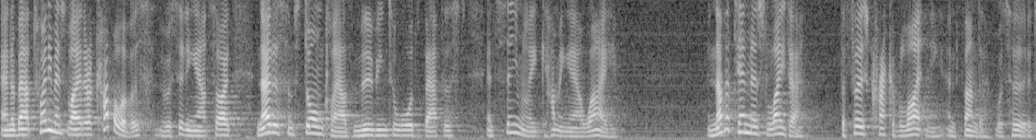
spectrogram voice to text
and about 20 minutes later, a couple of us who were sitting outside noticed some storm clouds moving towards Bathurst and seemingly coming our way. Another 10 minutes later, the first crack of lightning and thunder was heard.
